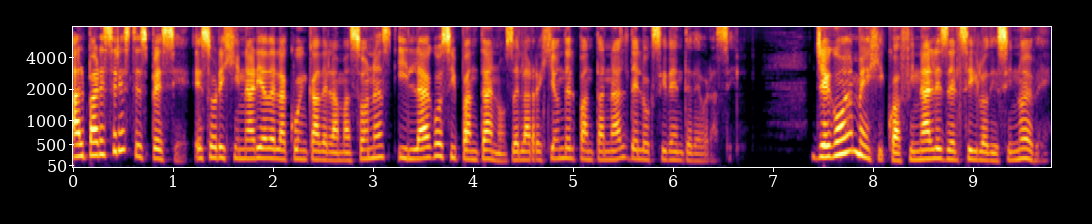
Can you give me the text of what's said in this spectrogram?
Al parecer esta especie es originaria de la cuenca del Amazonas y lagos y pantanos de la región del Pantanal del occidente de Brasil. Llegó a México a finales del siglo XIX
